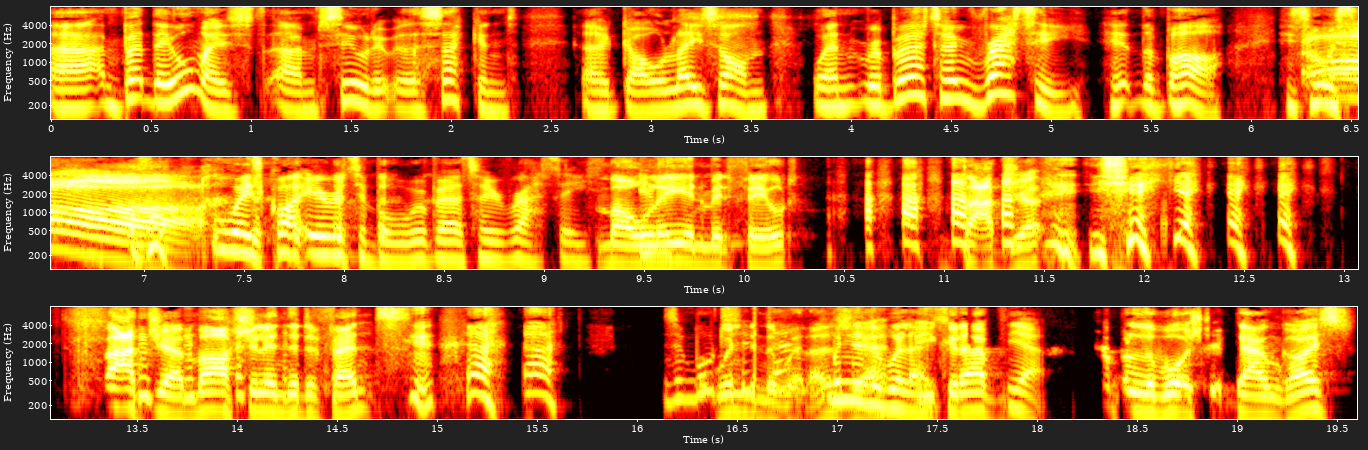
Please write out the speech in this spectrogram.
Uh, but they almost um, sealed it with a second uh, goal late on when Roberto Ratti hit the bar. He's always, Oh. always quite irritable, Roberto Ratti. Moley in midfield. Badger. yeah, yeah. Badger. Marshall in the defence. Is it Wind in the Willows. Wind in yeah. the Willows. You can have Yeah. a couple of the Watership Down guys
